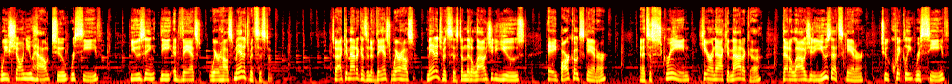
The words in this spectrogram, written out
we've shown you how to receive using the Advanced Warehouse Management System. So Acumatica is an advanced warehouse management system that allows you to use a barcode scanner, and it's a screen here in Acumatica that allows you to use that scanner to quickly receive.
